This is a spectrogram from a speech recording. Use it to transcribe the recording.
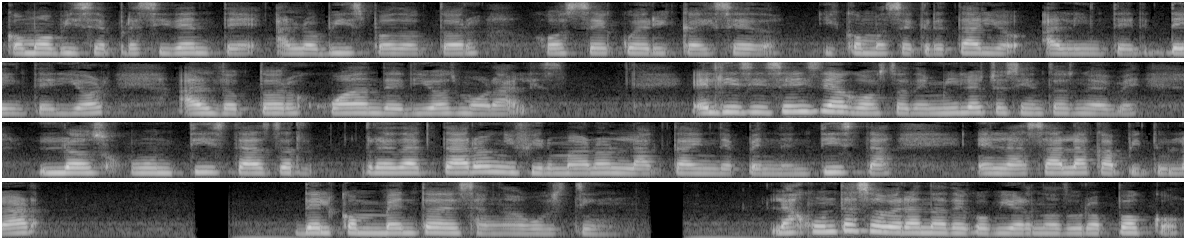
como vicepresidente al obispo doctor José Cuero y Caicedo y como secretario de Interior al doctor Juan de Dios Morales. El 16 de agosto de 1809, los juntistas redactaron y firmaron el acta independentista en la sala capitular del convento de San Agustín. La Junta Soberana de Gobierno duró poco,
